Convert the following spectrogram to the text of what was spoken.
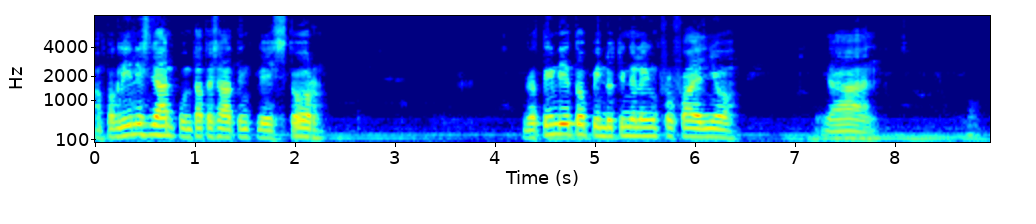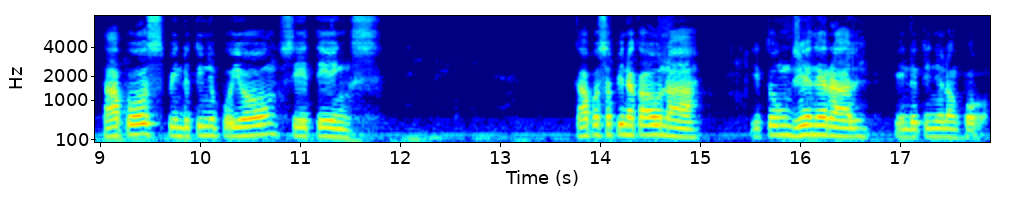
Ang paglinis niyan, punta tayo sa ating Play Store. Gating dito, pindutin lang yung profile nyo. Yan. Tapos, pindutin nyo po yung settings. Tapos sa pinakauna, itong general, pindutin nyo lang po.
